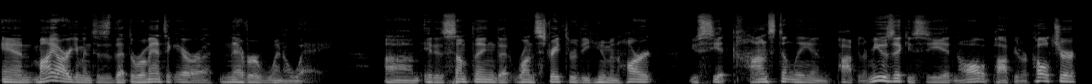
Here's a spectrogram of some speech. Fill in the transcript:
And my argument is that the romantic era never went away. Um, it is something that runs straight through the human heart. You see it constantly in popular music. You see it in all of popular culture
